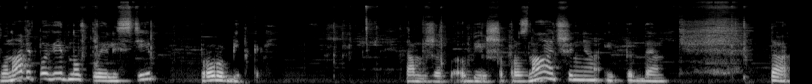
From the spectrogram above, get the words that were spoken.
Вона, відповідно, в плейлісті проробітки. Там вже більше про значення і т.д. Так.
